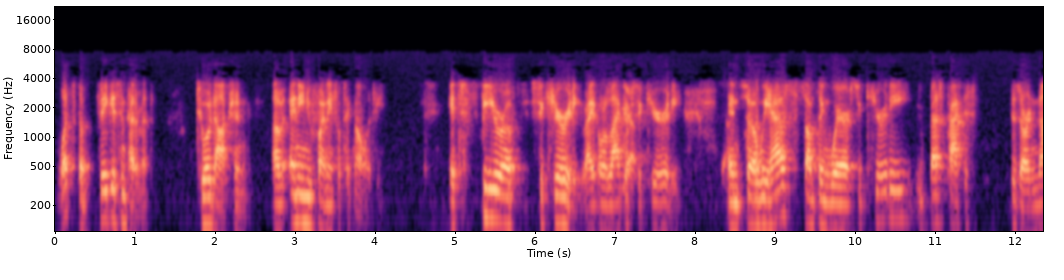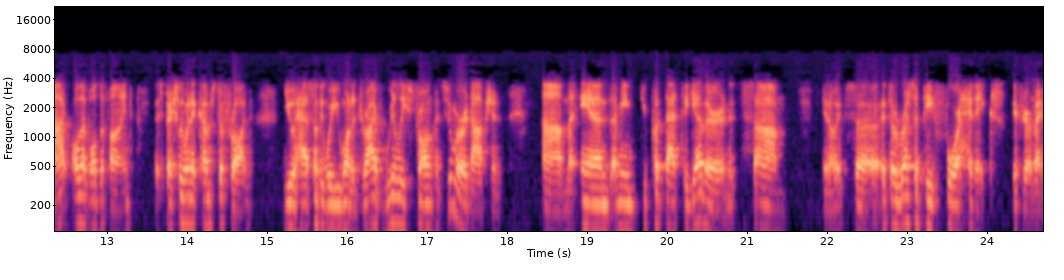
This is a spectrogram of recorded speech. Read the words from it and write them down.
what's the biggest impediment to adoption of any new financial technology? It's fear of security, right? Or lack yeah. of security. And so we have something where security best practices are not all that well defined, especially when it comes to fraud. You have something where you want to drive really strong consumer adoption. Um, and I mean, you put that together and it's, um, you know, it's a, it's a recipe for headaches if you're a banker.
